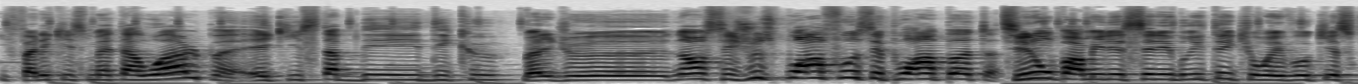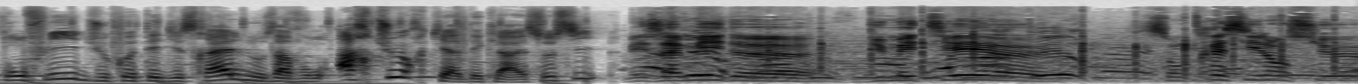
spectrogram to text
il fallait qu'ils se mettent à Walp et qu'ils se tapent des, queues. Bah, je... Non, c'est juste pour info, c'est pour un pote. Sinon, parmi les célébrités qui ont évoqué ce conflit, du côté d'Israël, nous avons Arthur qui a déclaré ceci. Mes amis du métier euh, sont très silencieux,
